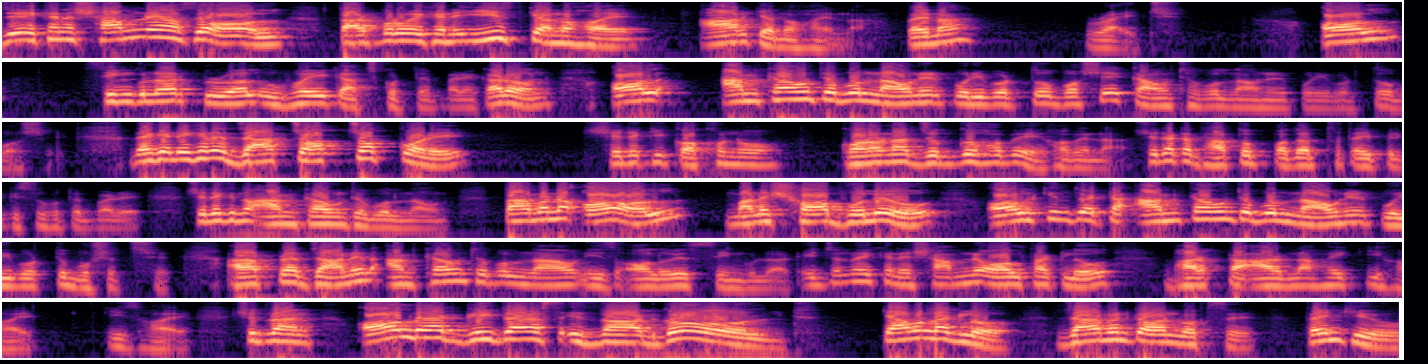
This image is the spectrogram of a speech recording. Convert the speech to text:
যে এখানে সামনে আছে অল তারপরেও এখানে ইজ কেন হয়? আর কেন হয় না, তাই না? রাইট অল সিঙ্গুলার প্লুরাল উভয়ই কাজ করতে পারে। কারণ অল আনকাউন্টেবল নাউনের পরিবর্তেও বসে কাউন্টেবল নাউনের পরিবর্তেও বসে। দেখেন, এখানে যা চকচক করে, সেটা কি কখনো গণনার যোগ্য হবে? হবে না। সেটা একটা ধাতব পদার্থ টাইপের কিছু হতে পারে। সেটা কিন্তু আনকাউন্টেবল নাউন তার মানে অল মানে সব হলেও অল কিন্তু একটা আনকাউন্টেবল নাউনের পরিবর্তে বসেছে। আর আপনারা জানেন uncountable noun is always singular এই জন্য এখানে সামনে অল থাকলেও ভার্বটা আর না হয়ে কি হয়? ইজ হয়। সুতরাং all that glitters is not gold কেমন লাগল? জানাবেন কমেন্ট বক্সে থ্যাংক ইউ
